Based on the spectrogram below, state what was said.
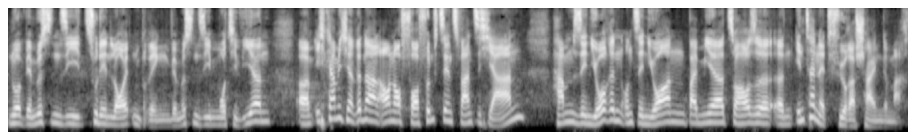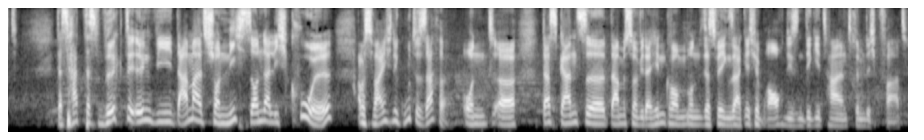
Nur wir müssen sie zu den Leuten bringen. Wir müssen sie motivieren. Ähm, ich kann mich erinnern, auch noch vor 15, 20 Jahren haben Seniorinnen und Senioren bei mir zu Hause einen Internetführerschein gemacht das hat, das wirkte irgendwie damals schon nicht sonderlich cool, aber es war eigentlich eine gute Sache. Und äh, das Ganze, da müssen wir wieder hinkommen und deswegen sage ich, wir brauchen diesen digitalen Trimmlichtpfad.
